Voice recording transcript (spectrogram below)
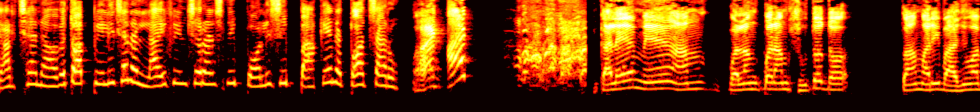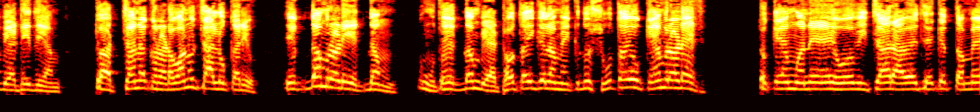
યાર છે ને હવે તો આ પેલી છે ને લાઈફ ઇન્સ્યોરન્સની પોલિસી પાકે ને તો જ સારું! કાલે મેં આમ પલંગ પર આમ સૂતો તો તો આ મારી બાજુમાં બેઠી હતી આમ. તો અચાનક રડવાનું ચાલુ કર્યું. એકદમ રડી એકદમ. હું તો એકદમ બેઠો થઈ ગયેલો. મેં કીધું શું થયું? કેમ રડે છે? તો કે મને એવો વિચાર આવે છે કે તમે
